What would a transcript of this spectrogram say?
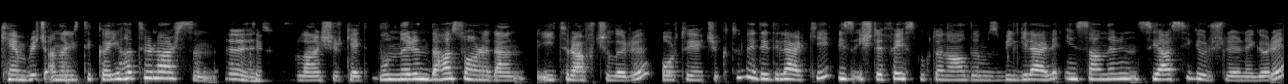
Cambridge Analytica'yı hatırlarsın. Evet kurulan şirket bunların daha sonradan itirafçıları ortaya çıktı ve dediler ki biz işte Facebook'tan aldığımız bilgilerle insanların siyasi görüşlerine göre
